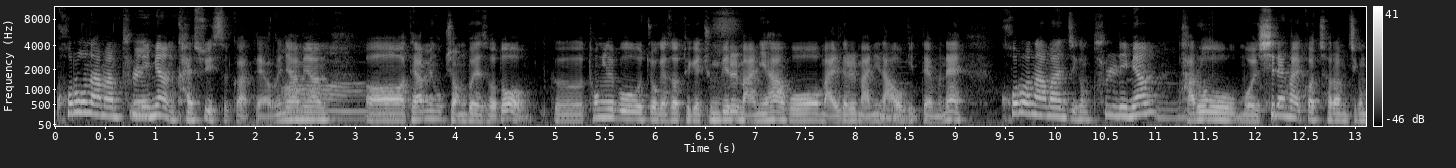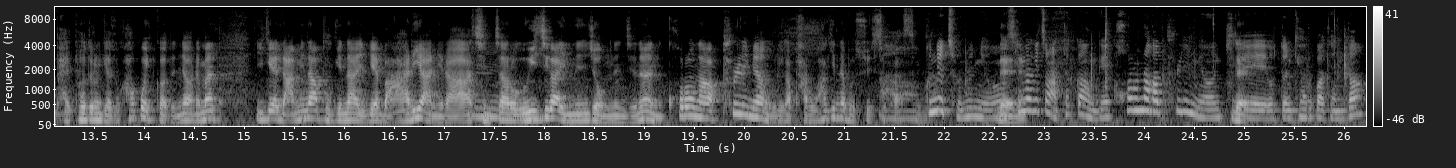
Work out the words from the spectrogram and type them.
코로나만 풀리면 갈 수 있을 것 같아요. 왜냐하면 네. 아. 어, 대한민국 정부에서도 그 통일부 쪽에서 되게 준비를 많이 하고 말들을 많이 음. 나오기 때문에 코로나만 지금 풀리면 바로 뭘 실행할 것처럼 지금 발표들은 계속 하고 있거든요. 그러면 이게 남이나 북이나 이게 말이 아니라 진짜로 음. 의지가 있는지 없는지는 코로나가 풀리면 우리가 바로 확인해 볼 수 있을 것 아, 같습니다. 근데 저는요 네네. 생각이 좀 안타까운 게 코로나가 풀리면 불의 네. 어떤 결과가 된다.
